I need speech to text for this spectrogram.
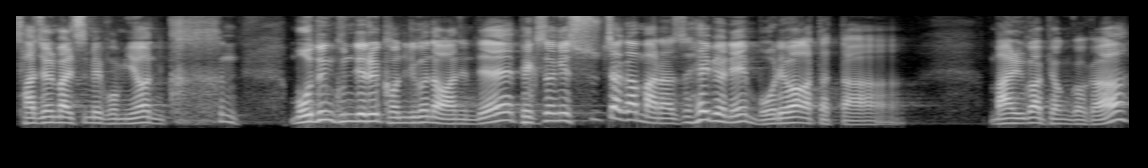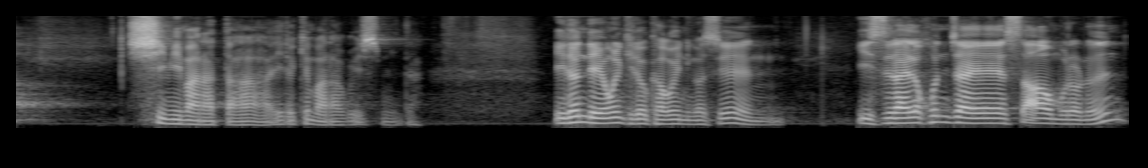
4절 말씀에 보면 큰 모든 군대를 거느리고 나왔는데 백성의 숫자가 많아서 해변에 모래와 같았다. 말과 병거가 심이 많았다. 이렇게 말하고 있습니다. 이런 내용을 기록하고 있는 것은 이스라엘 혼자의 싸움으로는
